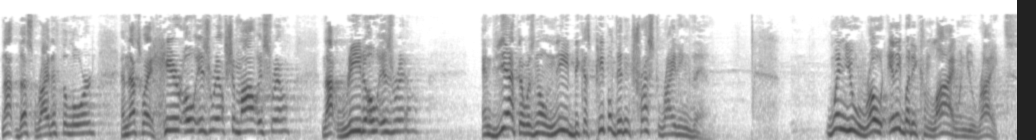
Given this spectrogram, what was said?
not thus writeth the Lord. And that's why hear, O Israel, Shema, Israel, not read, O Israel. And yet there was no need because people didn't trust writing then. When you wrote, anybody can lie when you write.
